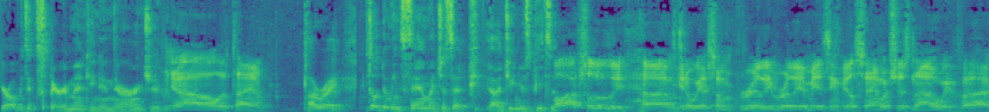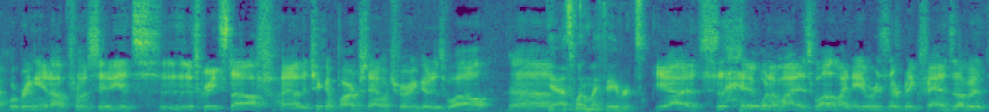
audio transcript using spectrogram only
you're always experimenting in there, aren't you? Yeah, all the time. All right, still doing sandwiches at P- uh, Junior's Pizza. Oh, absolutely. Um, you know, we have some really, really amazing veal sandwiches now. We've uh, we're bringing it up from the city. It's it's great stuff. Uh, the chicken parm sandwich very good as well. Uh, Yeah, that's one of my favorites. yeah, it's one of mine as well. My neighbors they're big fans of it.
